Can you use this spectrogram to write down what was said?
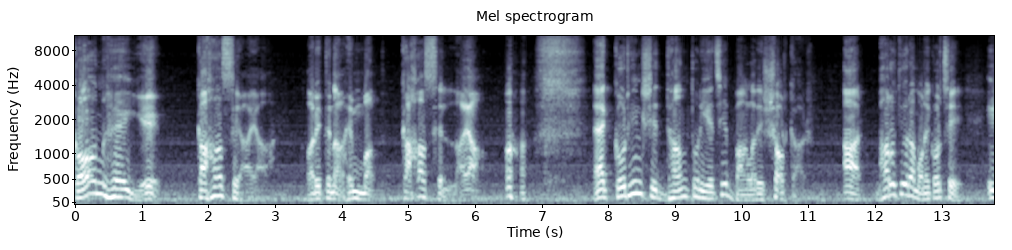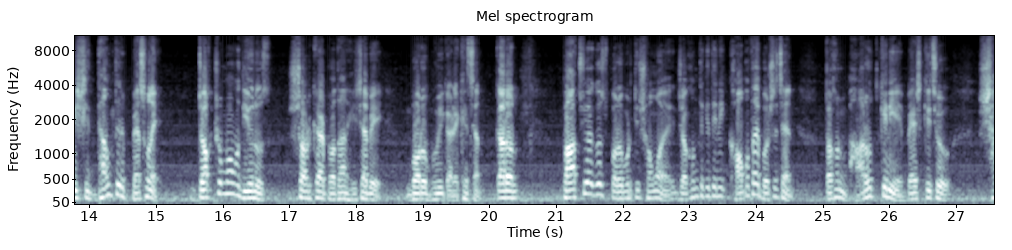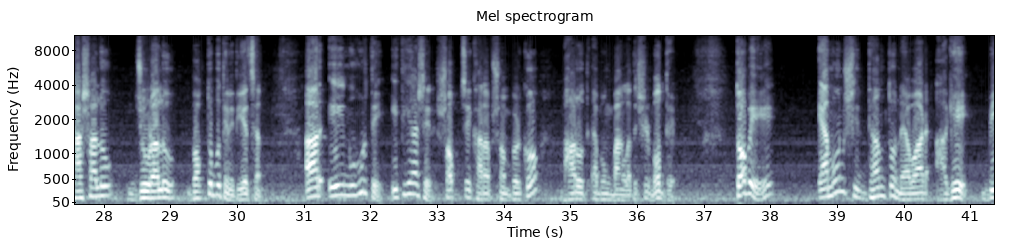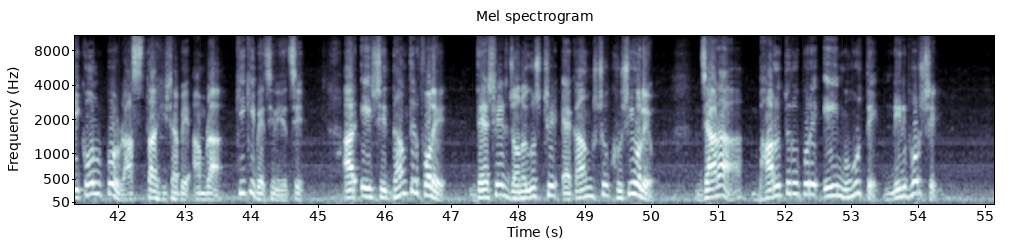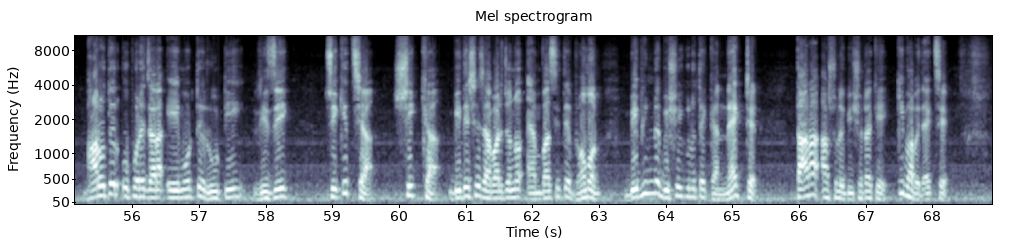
कौन है ये कहां से आया और इतना हिम्मत कहां से लाया এক কঠিন সিদ্ধান্ত নিয়েছে বাংলাদেশ সরকার আর ভারতীয়রা মনে করছে এই সিদ্ধান্তের পেছনে ডক্টর মোহাম্মদ ইউনুস সরকার প্রধান হিসাবে বড় ভূমিকা রেখেছেন কারণ পাঁচই আগস্ট পরবর্তী সময়ে যখন থেকে তিনি ক্ষমতায় বসেছেন তখন ভারতকে নিয়ে বেশ কিছু শাসালু, জোরালো বক্তব্য তিনি দিয়েছেন। আর এই মুহূর্তে ইতিহাসের সবচেয়ে খারাপ সম্পর্ক ভারত এবং বাংলাদেশের মধ্যে। তবে এমন সিদ্ধান্ত নেওয়ার আগে বিকল্প রাস্তা হিসাবে আমরা কি কি বেছে নিয়েছি? আর এই সিদ্ধান্তের ফলে দেশের জনগোষ্ঠীর একাংশ খুশি হলেও, যারা ভারতের উপরে এই মুহূর্তে নির্ভরশীল ভারতের উপরে যারা এই মুহূর্তে রুটি, রিজিক, চিকিৎসা, শিক্ষা, বিদেশে যাবার জন্য অ্যাম্বাসিতে ভ্রমণ, বিভিন্ন বিষয়গুলোতে কানেক্টেড তারা আসলে বিষয়টাকে কীভাবে দেখছে?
